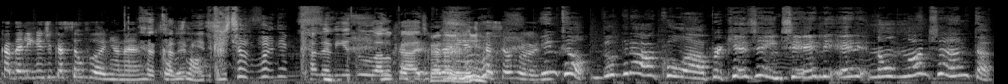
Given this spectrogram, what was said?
cadelinha de Castlevania, né? Cadelinha nós. de Castlevania. Cadelinha do Alucard. Cadelinha de Castlevania. Então, do Drácula, porque, gente, ele, ele não, não adianta.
